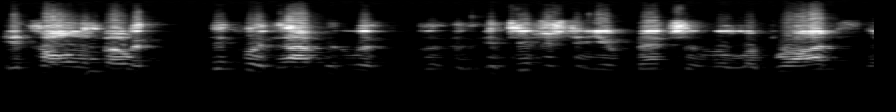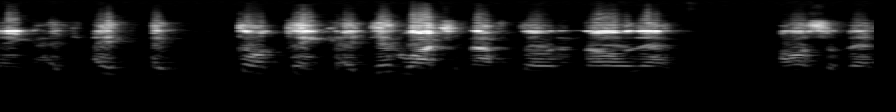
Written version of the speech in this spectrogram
it's all I about what, I think what happened with it's interesting you mentioned the LeBron thing. I, I, I don't think I did watch enough though to know that also that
